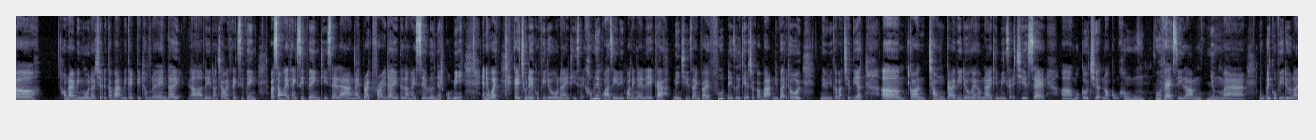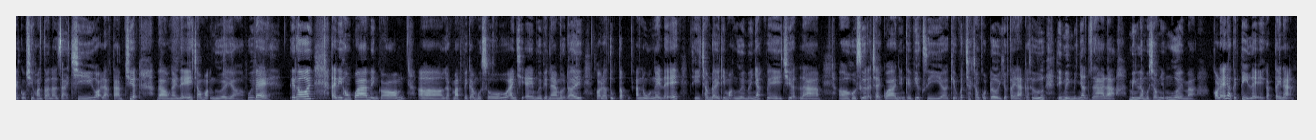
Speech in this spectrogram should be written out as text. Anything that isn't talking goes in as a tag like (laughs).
uh, hôm nay mình ngồi nói chuyện với các bạn bên cạnh cây thông Noel đây uh, để đón chào ngày Thanksgiving và sau ngày Thanksgiving thì sẽ là ngày Black Friday tức là ngày sale lớn nhất của Mỹ. Anyway, cái chủ đề của video này thì sẽ không liên quan gì liên quan đến ngày lễ cả. Mình chỉ dành vài phút để giới thiệu cho các bạn như vậy thôi nếu như các bạn chưa biết. Uh, còn trong cái video ngày hôm nay thì mình sẽ chia sẻ uh, một câu chuyện nó cũng không vui vẻ gì lắm nhưng mà mục đích của video này cũng chỉ hoàn toàn là giải trí gọi là tám chuyện vào ngày lễ cho mọi người uh, vui vẻ thế thôi. Tại vì hôm qua mình có uh, gặp mặt với cả một số anh chị em người Việt Nam ở đây gọi là tụ tập ăn uống ngày lễ. Thì trong đấy thì mọi người mới nhắc về chuyện là uh, hồi xưa đã trải qua những cái việc gì uh, kiểu bất chắc trong cuộc đời kiểu tai nạn các thứ. Thì mình mới nhận ra là mình là một trong những người mà có lẽ là cái tỷ lệ gặp tai nạn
